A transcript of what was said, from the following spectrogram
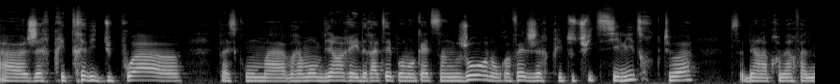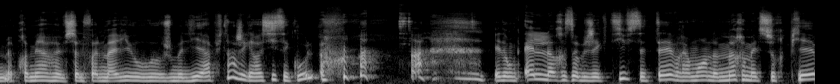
Euh, j'ai repris très vite du poids euh, parce qu'on m'a vraiment bien réhydraté pendant 4-5 jours. Donc en fait, j'ai repris tout de suite 6 litres, tu vois. C'est bien la première, fois la première et seule fois de ma vie où je me dis Ah putain, j'ai grossi, c'est cool. Et donc, elles, leurs objectifs, c'était vraiment de me remettre sur pied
